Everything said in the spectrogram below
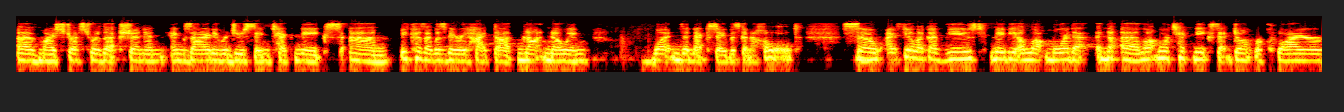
of my stress reduction and anxiety reducing techniques um, because I was very hyped up, not knowing what the next day was going to hold. So mm-hmm. I feel like I've used maybe a lot more that a lot more techniques that don't require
